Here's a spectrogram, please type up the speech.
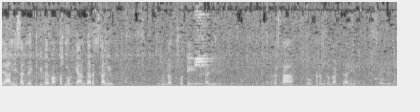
ਜਾ ਨਹੀਂ ਸਕਦੇ ਕਿਉਂਕਿ ਫਿਰ ਵਾਪਸ ਮੁੜ ਕੇ ਆਉਣ ਦਾ ਰਸਤਾ ਨਹੀਂ ਹੁੰਦਾ। ਮਤਲਬ ਛੋਟੀ ਟਰਾਲੀ ਹੈਗੀ ਸਰ ਰਸਤਾ ਦੋ ਕਦਮ ਤੋਂ ਘੱਟ ਜਾ ਹੀ ਹੈ ਸਹੀ ਦੇ ਨਾਲ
